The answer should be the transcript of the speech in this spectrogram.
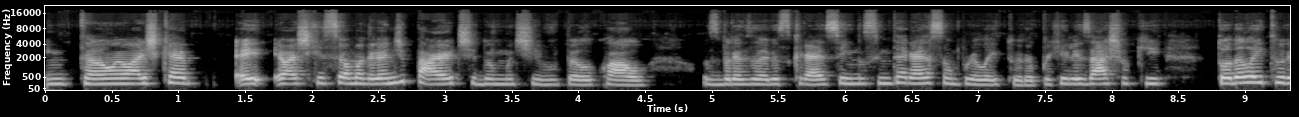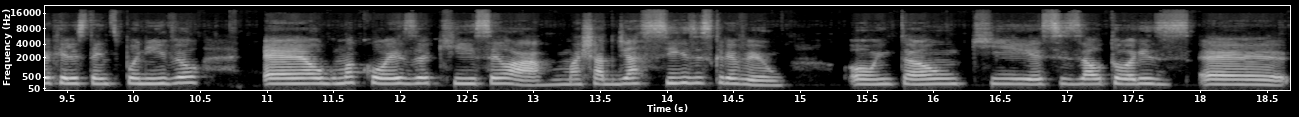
Então, eu acho que é é, eu acho que isso é uma grande parte do motivo pelo qual os brasileiros crescem e não se interessam por leitura, porque eles acham que toda leitura que eles têm disponível é alguma coisa que, sei lá, Machado de Assis escreveu, ou então que esses autores, é,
